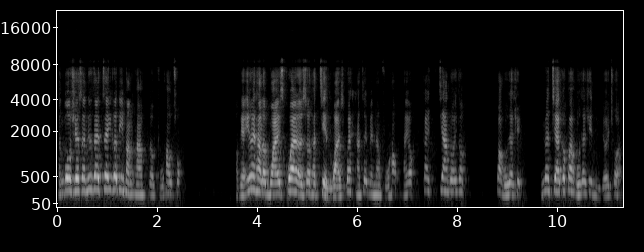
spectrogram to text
很多学生就在这个地方，他的符号错。OK，因为他的 y square 的时候，他减 y square，他这边的符号他要再加多一个挂弧下去。你没有加一个挂弧下去，你就会错。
